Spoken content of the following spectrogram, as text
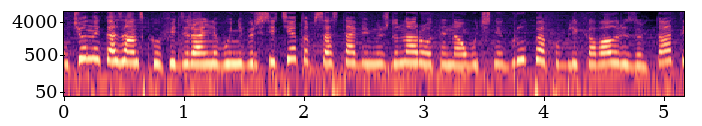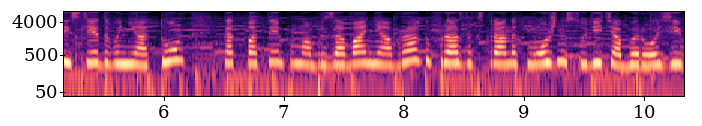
Ученый Казанского федерального университета в составе международной научной группы опубликовал результаты исследований о том, как по темпам образования оврагов в разных странах можно судить об эрозии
